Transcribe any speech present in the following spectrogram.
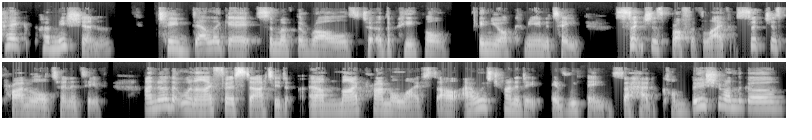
take permission to delegate some of the roles to other people in your community, such as Broth of Life, such as Primal Alternative. I know that when I first started um, my primal lifestyle, I was trying to do everything. So I had kombucha on the go,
